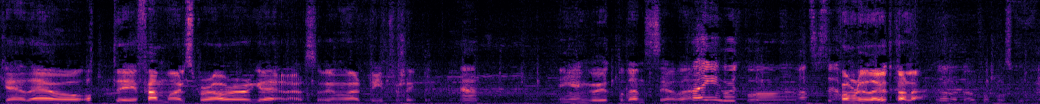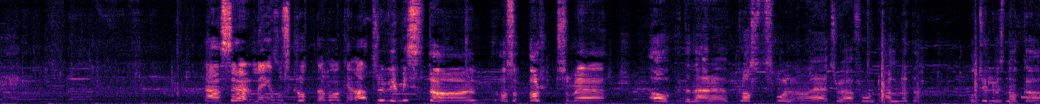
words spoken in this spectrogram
Ok, det er jo 85 miles per hour-greier her, så vi må være dritforsiktige. Ja. Ingen går ut på den sida Nei, ingen går ut på venstre side. Kommer du deg ut, Kalle? Ja, da jeg får på sko. Jeg ser det ligger sånn skrått der bak. Jeg tror vi mista altså alt som er av den der plastspoileren. Jeg tror jeg for til helvete. Og tydeligvis noe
